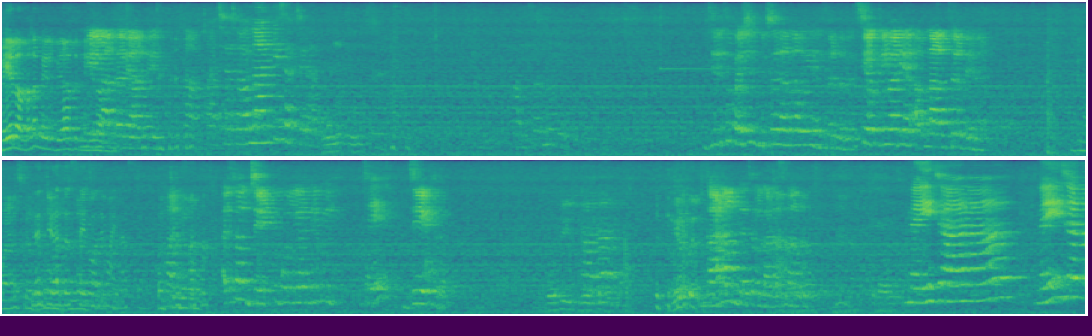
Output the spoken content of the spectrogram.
मेल आंदा ना मेल ब्याह ते मेल आंदा ब्याह मेल। अच्छा अच्छा नान की? सच्चे जिरे तो क्वेश्चन पूछा जाना वही आंसर देना सी अपनी वाली अपना आंसर देना ये माइनस कर दे जिरा 10 से कौन है माइनस कर अच्छा हाँ। अच्छा तो जेट बोल बोलिए हमने कोई? जेट जेट बोली जेट गाना। हम जैसे गाना सुना नहीं जाना नहीं जाना।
